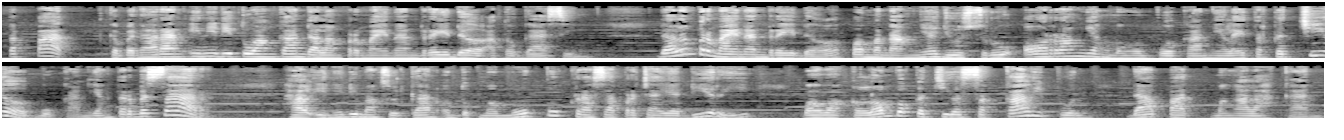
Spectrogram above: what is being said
Tepat, kebenaran ini dituangkan dalam permainan dreidel atau gasing. Dalam permainan dreidel, pemenangnya justru orang yang mengumpulkan nilai terkecil, bukan yang terbesar. Hal ini dimaksudkan untuk memupuk rasa percaya diri bahwa kelompok kecil sekalipun dapat mengalahkan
